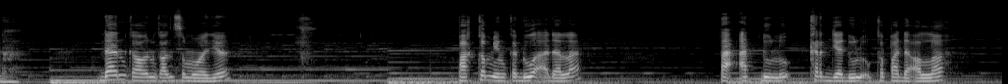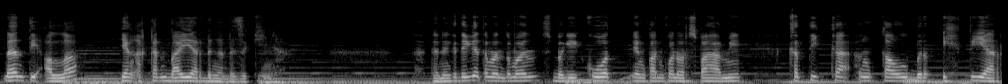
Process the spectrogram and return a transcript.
Nah dan kawan-kawan semuanya pakem yang kedua adalah taat dulu kerja dulu kepada Allah. Nanti Allah yang akan bayar dengan rezekinya. Nah, dan yang ketiga teman-teman, sebagai quote yang kawan-kawan harus pahami, ketika engkau berikhtiar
